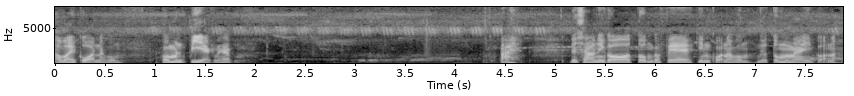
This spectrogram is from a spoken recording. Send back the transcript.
เอาไว้ก่อนนะผมเพราะมันเปียกนะครับ ไป เดี๋ยวเช้านี้ก็ต้มกาแฟกินก่อนนะผม เดี๋ยวต้มมาม่ากินก่อนนะ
